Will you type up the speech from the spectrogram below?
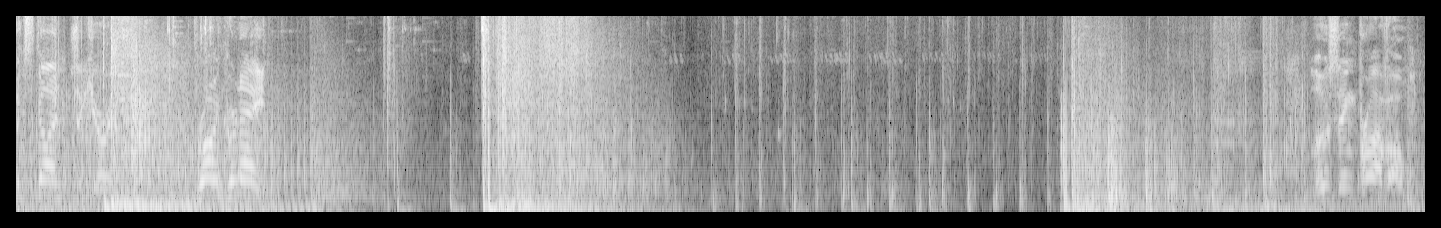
Throwing stun. Securing Throwing grenade. Losing Bravo.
